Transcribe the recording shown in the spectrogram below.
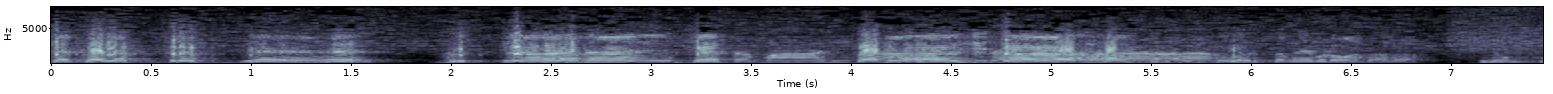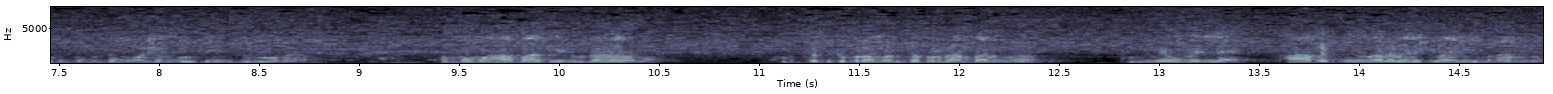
சகலத்திரஸ்ய கொடுத்து வருத்தமே பட மாட்டானா சிலவன் கொடுத்து விட்டு மோசம் போட்டேன்னு சொல்லுவானா ரொம்ப மகாபாபின்னு விட்டாளவன கொடுத்ததுக்கு அப்புறம் வருத்தப்படுறான் பாருங்க புண்ணியமும் இல்ல. பாபத்தையும் வர விலைக்கு வாங்கி பண்ணாம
